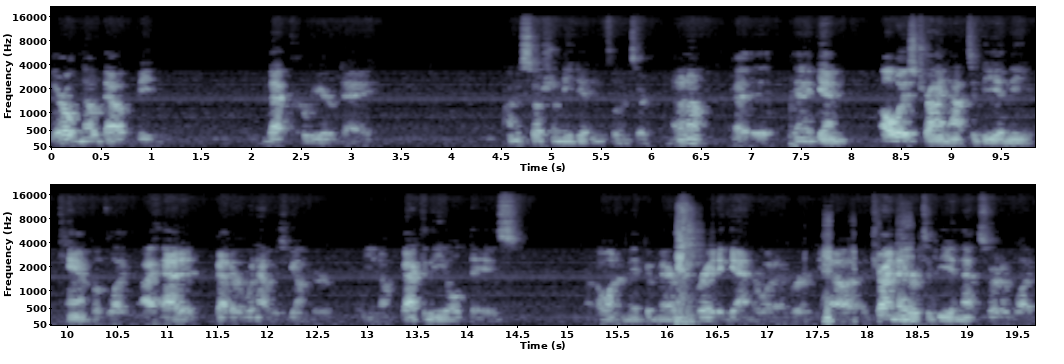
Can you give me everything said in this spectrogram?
there'll no doubt be that career day. I'm a social media influencer. I don't know. Uh, and again, always try not to be in the camp of like I had it better when I was younger. You know, back in the old days, I want to make America great again or whatever. You know, try never to be in that sort of like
